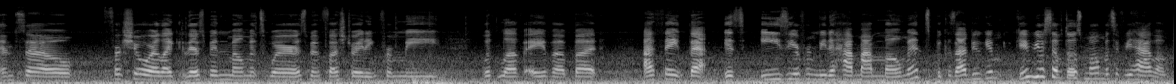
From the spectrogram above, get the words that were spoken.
And so, for sure, like there's been moments where it's been frustrating for me with Love Ava, but I think that it's easier for me to have my moments because I do give give yourself those moments if you have them.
